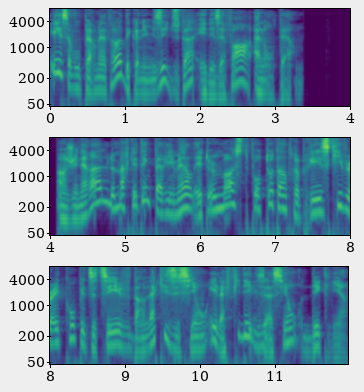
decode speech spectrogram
et ça vous permettra d'économiser du temps et des efforts à long terme. En général, le marketing par email est un must pour toute entreprise qui veut être compétitive dans l'acquisition et la fidélisation des clients.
